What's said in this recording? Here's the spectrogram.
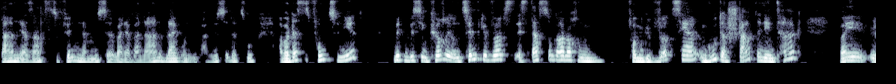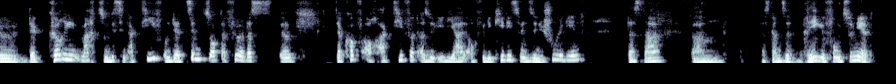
da einen Ersatz zu finden. Da müsst ihr bei der Banane bleiben und ein paar Nüsse dazu. Aber das ist, funktioniert mit ein bisschen Curry und Zimt gewürzt, ist das sogar noch ein, vom Gewürz her ein guter Start in den Tag, weil äh, der Curry macht so ein bisschen aktiv und der Zimt sorgt dafür, dass äh, der Kopf auch aktiv wird, also ideal auch für die Kiddies, wenn sie in die Schule gehen, dass da ähm, das Ganze rege funktioniert.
